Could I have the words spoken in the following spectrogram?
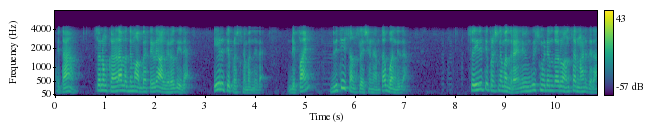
ಆಯಿತಾ? ಸೊ ನಮ್ಮ ಕನ್ನಡ ಮಾಧ್ಯಮ ಅಭ್ಯರ್ಥಿಗಳೇ ಆಗಿರೋದು ಇದೆ. ಈ ರೀತಿ ಪ್ರಶ್ನೆ ಬಂದಿದೆ. ಡಿಫೈನ್ ದ್ವಿತೀಯ ಸಂಶ್ಲೇಷಣೆ ಅಂತ ಬಂದಿದೆ. ಸೊ ಈ ರೀತಿ ಪ್ರಶ್ನೆ ಬಂದರೆ ನೀವು ಇಂಗ್ಲೀಷ್ ಮೀಡಿಯಮ್ದವರು ಆನ್ಸರ್ ಮಾಡಿದ್ದೀರಾ?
